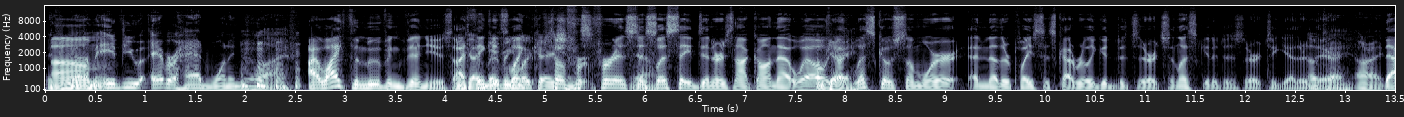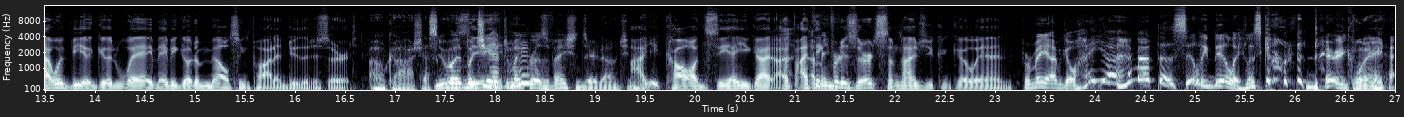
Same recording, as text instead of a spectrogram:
If you, I Um, mean, if you ever had one in your life. I like the moving venues. I think it's like so. For for instance, Yeah. let's say dinner's not gone that well. You're Okay. like, let's go somewhere, another place that's got really good desserts, and let's get a dessert together there. Okay, all right. That would be a good way. Maybe go to Melting Pot and do the dessert. oh gosh, that's You- good. but you have to make reservations there, don't you? I you call and see, hey, you got. I, I think mean- for desserts, sometimes you can go in. For me, I'd go, hey, uh, how about the silly dilly? Let's go to Dairy Queen.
